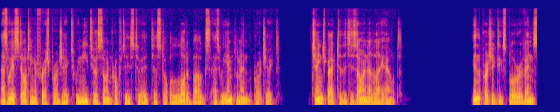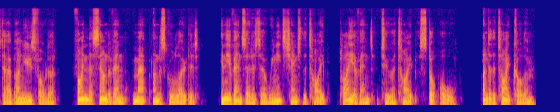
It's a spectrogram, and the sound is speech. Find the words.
As we are starting a fresh project, we need to assign properties to it to stop a lot of bugs as we implement the project. Change back to the designer layout. In the Project Explorer Events tab, Unused folder, find the sound event map underscore loaded. In the Events editor, we need to change the type play event to a type stop all. Under the type column,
